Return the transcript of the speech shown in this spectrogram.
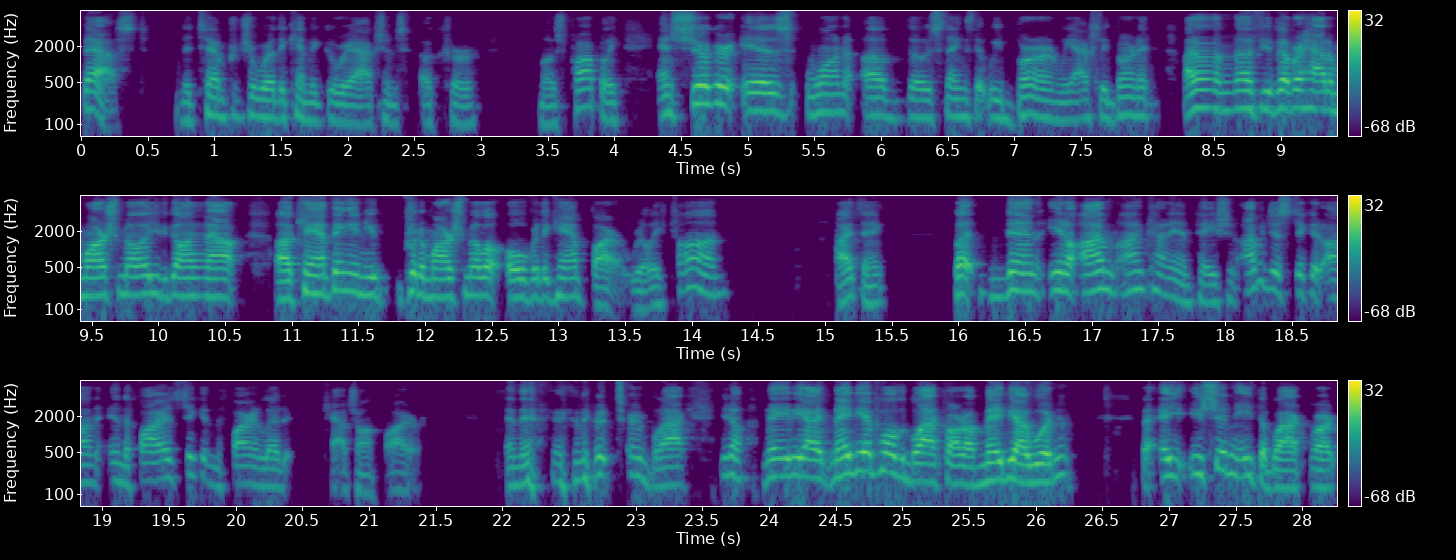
best. The temperature where the chemical reactions occur most properly. And sugar is one of those things that we burn. We actually burn it. I don't know if you've ever had a marshmallow. You've gone out uh, camping and you put a marshmallow over the campfire. Really fun, I think. But then, you know, I'm I'm kind of impatient. I would just stick it on in the fire, stick it in the fire, and let it catch on fire, and then it would turn black. You know, maybe I maybe I pull the black part off. Maybe I wouldn't. But you shouldn't eat the black part.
